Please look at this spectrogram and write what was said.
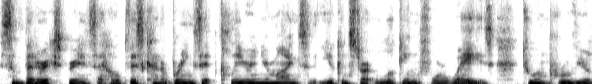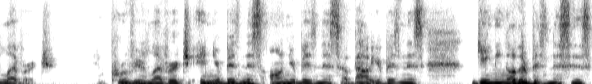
some better experience. I hope this kind of brings it clear in your mind so that you can start looking for ways to improve your leverage. Improve your leverage in your business on your business about your business gaining other businesses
